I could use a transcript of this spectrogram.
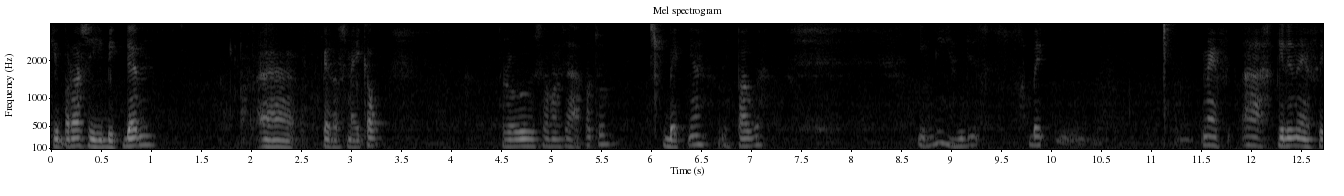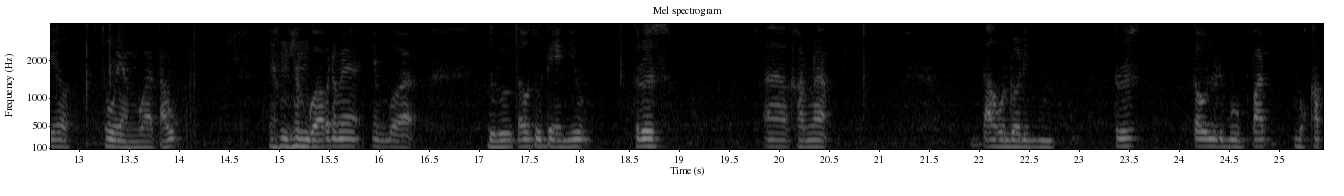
kipernya si Big Dan uh, Peter Schmeichel. Terus sama siapa tuh backnya lupa gue ini anjir back Nev ah gini Neville. Tuh yang gue tahu. Yang yang gue apa namanya yang gue dulu tahu tuh DMU terus uh, karena tahun 2000 terus tahun 2004 bokap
